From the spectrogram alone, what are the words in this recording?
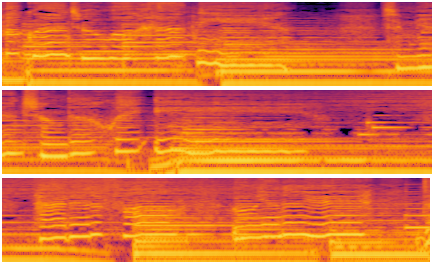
保管着我和你最绵长的回忆。海边的风，屋檐的雨，兜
